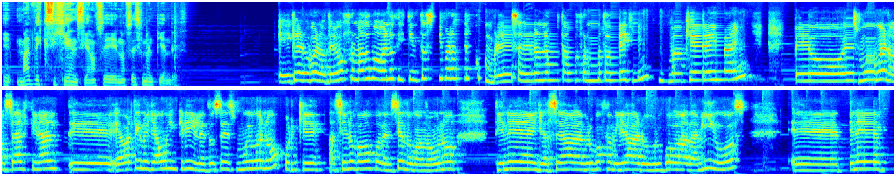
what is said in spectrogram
eh, más de exigencia? No sé, no sé si me entiendes. Eh, claro, bueno, tenemos formatos más o menos distintos sí, para hacer cumbres. A mí no me gusta el formato trekking más que trail pero es muy bueno. O sea, al final, eh, aparte que nos llevamos increíble, entonces es muy bueno porque así nos vamos potenciando. Cuando uno tiene ya sea grupo familiar o grupo de amigos, tiene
